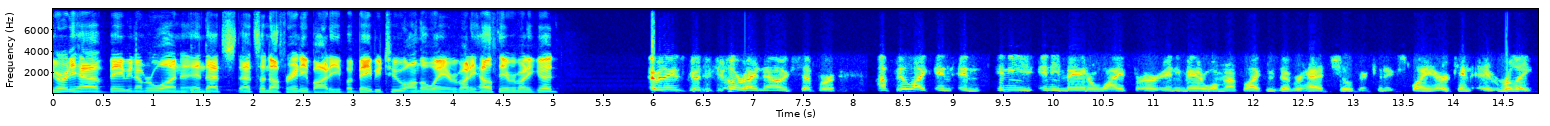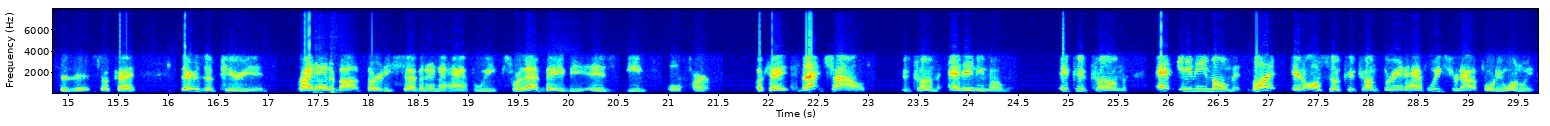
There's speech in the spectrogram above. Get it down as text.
already have baby number one, and that's that's enough for anybody. But baby two on the way. Everybody healthy? Everybody good? Everything's good to go right now, except for I feel like in, in any any man or wife or any man or woman I feel like who's ever had children can explain or can uh, relate to this. Okay, there's a period right at about 37 and a half weeks where that baby is deemed full term. Okay, that child could come at any moment. It could come at any moment, but it also could come three and a half weeks from now at 41 weeks.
